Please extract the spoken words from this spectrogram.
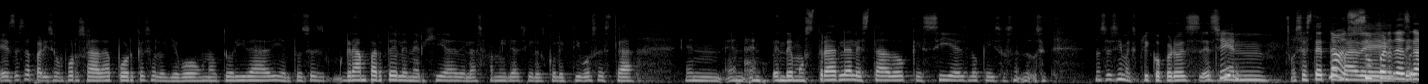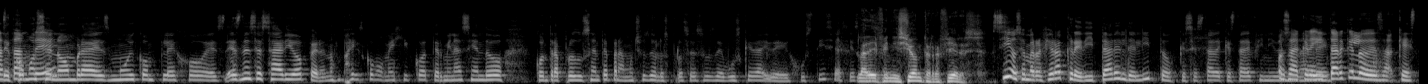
es desaparición forzada porque se lo llevó una autoridad y entonces gran parte de la energía de las familias y los colectivos está en, en- en- demostrarle al Estado que sí es lo que hizo. No sé, si me explico, pero es, es Sí. bien, o sea, este No, tema es de, súper de- de cómo se nombra es muy complejo, es, es necesario, pero en un país como México termina siendo contraproducente para muchos de los procesos de búsqueda y de justicia. si es La definición te refieres. Sí, o sea, me refiero a acreditar el delito que se está, que está definido. O sea, en una ley. acreditar que, lo desa- que es-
